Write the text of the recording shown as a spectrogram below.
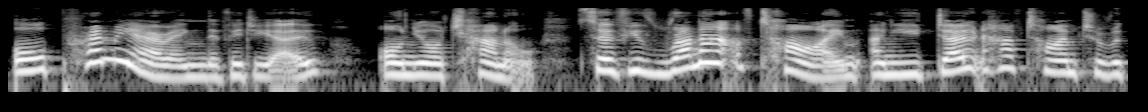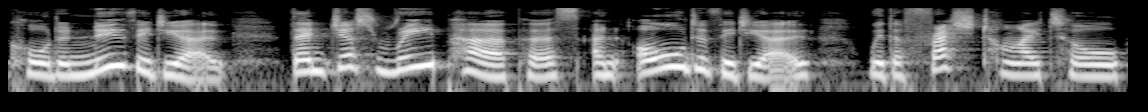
or premiering the video on your channel. So if you've run out of time and you don't have time to record a new video, then just repurpose an older video with a fresh title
